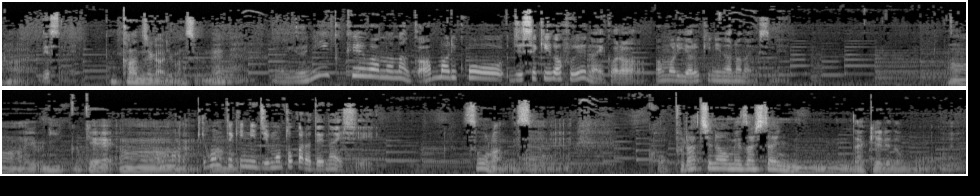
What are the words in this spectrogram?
は ですね、い、感じがありますよね、うん、もうユニーク系はあのなんかあんまりこう実績が増えないからあんまりやる気にならないですね。ああユニーク系。うあん基本的に地元から出ないし。そうなんですよね、こうプラチナを目指したいんだけれども、うん。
